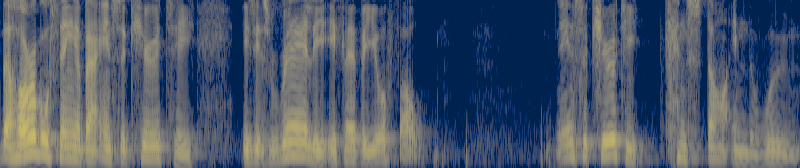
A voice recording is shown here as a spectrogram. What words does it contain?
The horrible thing about insecurity is it's rarely, if ever, your fault. Insecurity can start in the womb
